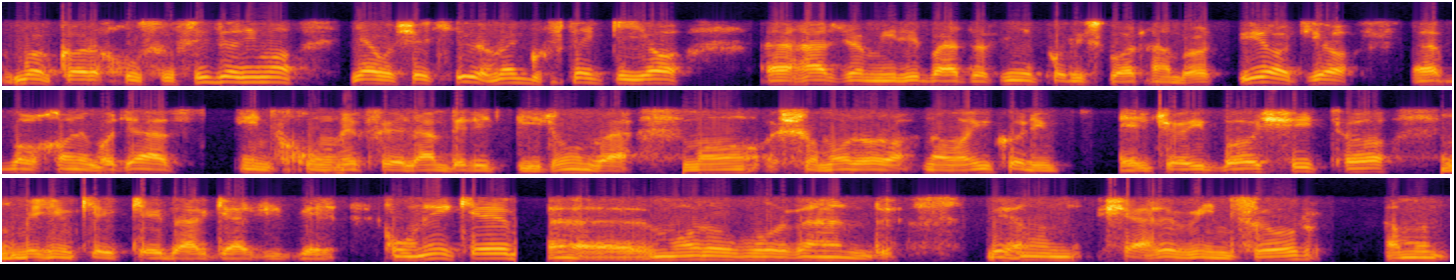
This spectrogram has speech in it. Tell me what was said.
ما کار خصوصی داریم و یواشکی به من گفتن که یا هر جا میری بعد از این پلیس باید همراه بیاد یا با خانواده از این خونه فعلا برید بیرون و ما شما رو راهنمایی کنیم. جایی باشید تا بگیم که کی برگردید به خونه که ما رو بردند به اون شهر وینزور همون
